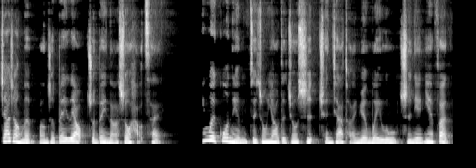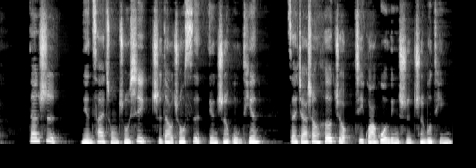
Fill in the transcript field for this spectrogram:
家长们忙着备料，准备拿手好菜。因为过年最重要的就是全家团圆围炉吃年夜饭，但是年菜从除夕吃到初四，连吃五天，再加上喝酒及瓜果零食吃不停，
